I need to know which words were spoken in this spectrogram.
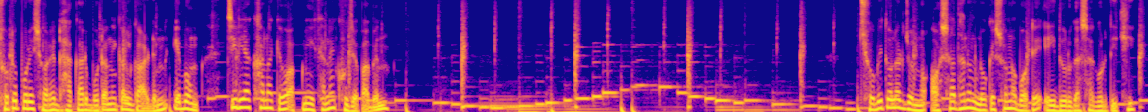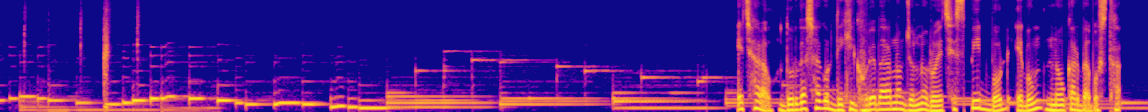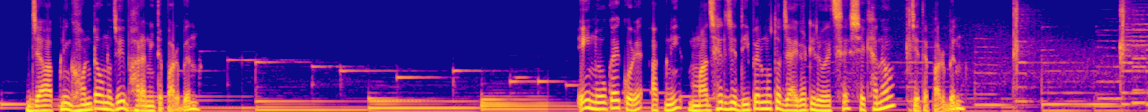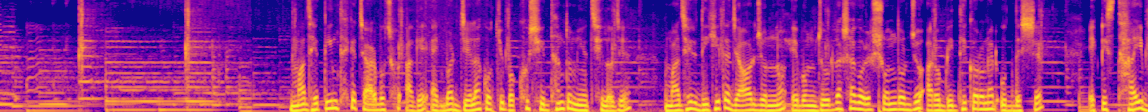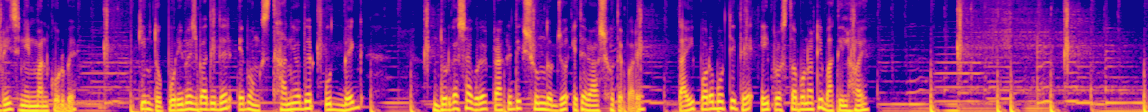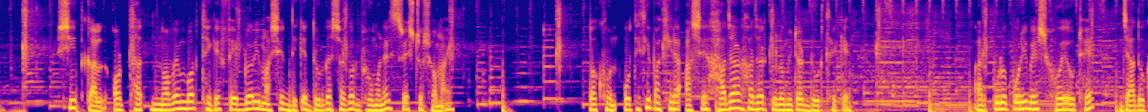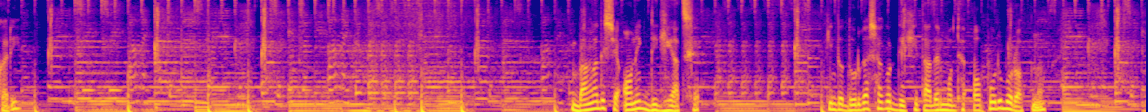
ছোট পরিসরে ঢাকার বোটানিক্যাল গার্ডেন এবং চিড়িয়াখানাকেও আপনি এখানে খুঁজে পাবেন। ছবি তোলার জন্য অসাধারণ লোকেশনও বটে এই দুর্গাসাগর দিঘি। এছাড়াও দুর্গাসাগর দিঘি ঘুরে বেড়ানোর জন্য রয়েছে স্পিড বোর্ড এবং নৌকার ব্যবস্থা, যা আপনি ঘণ্টা অনুযায়ী ভাড়া নিতে পারবেন। এই নৌকায় করে আপনি মাঝের যে দ্বীপের মতো জায়গাটি রয়েছে, সেখানেও যেতে পারবেন। মাঝে তিন থেকে চার বছর আগে একবার জেলা কর্তৃপক্ষ সিদ্ধান্ত নিয়েছিল যে মাঝের দিঘিতে যাওয়ার জন্য এবং জোরগাসাগরের সৌন্দর্য আরও বৃদ্ধিকরণের উদ্দেশ্যে একটি স্থায়ী ব্রিজ নির্মাণ করবে। কিন্তু পরিবেশবাদীদের এবং স্থানীয়দের উদ্বেগ দুর্গাসাগরের প্রাকৃতিক সৌন্দর্য এতে হ্রাস হতে পারে। তাই পরবর্তীতে এই প্রস্তাবনাটি বাতিল হয়। শীতকাল, অর্থাৎ নভেম্বর থেকে ফেব্রুয়ারি মাসের দিকে দুর্গাসাগর ভ্রমণের শ্রেষ্ঠ সময়। তখন অতিথি পাখিরা আসে হাজার হাজার কিলোমিটার দূর থেকে। আর পুরো পরিবেশ হয়ে ওঠে জাদুকারী। বাংলাদেশে অনেক দিঘি আছে। কিন্তু দুর্গাসাগর দিঘি তাদের মধ্যে অপূর্ব রত্ন,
